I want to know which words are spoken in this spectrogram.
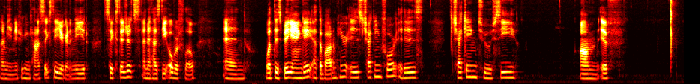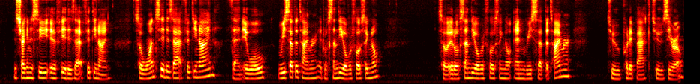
I mean, if you can count to 60, you're going to need six digits, and it has the overflow. And what this big AND gate at the bottom here is checking for, it is checking to see um, if is checking to see if it is at 59. So once it is at 59, then it will reset the timer. It will send the overflow signal. So it'll send the overflow signal and reset the timer to put it back to zero.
